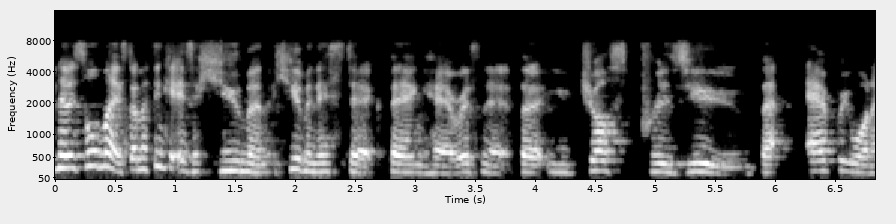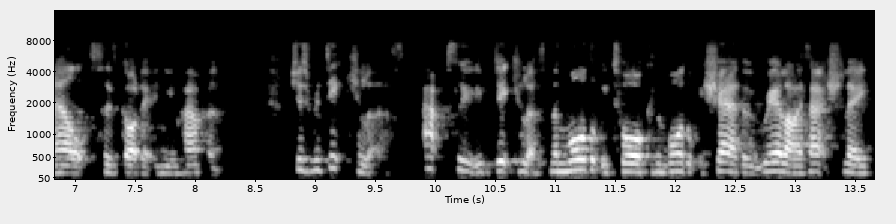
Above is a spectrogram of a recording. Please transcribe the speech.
you know it's almost and i think it is a human humanistic thing here isn't it? That you just presume that everyone else has got it and you haven't which is ridiculous absolutely ridiculous. And the more that we talk and the more that we share that we realize actually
